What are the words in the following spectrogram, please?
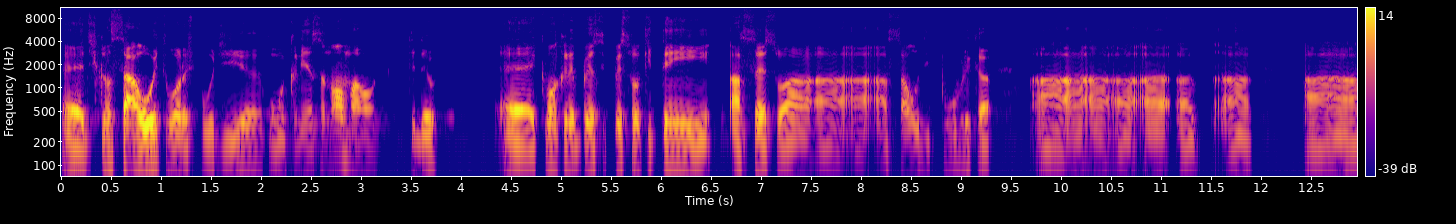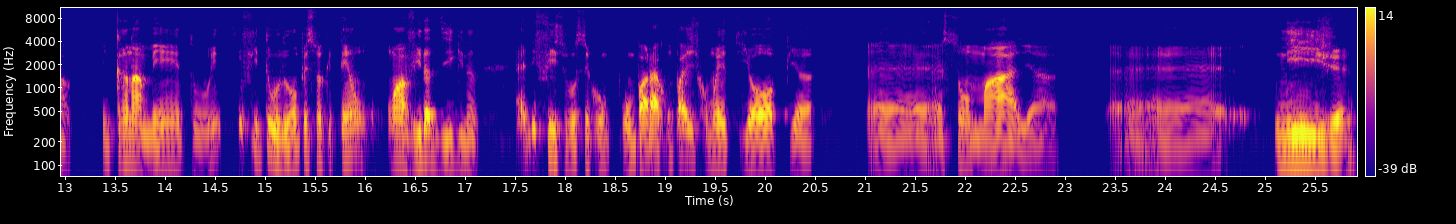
é, descansar oito horas por dia, com uma criança normal, entendeu? é, que uma pessoa que tem acesso à, à, à saúde pública, a, a, encanamento, enfim, tudo. Uma pessoa que tem uma vida digna. É difícil você comparar com países como a Etiópia, é, Somália, é, Níger.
